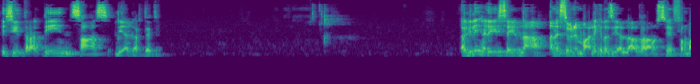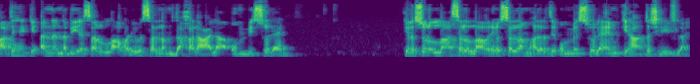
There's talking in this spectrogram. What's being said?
اسی طرح تین سانس لیا کرتے تھے۔ اگلی حدیث سیدنا انس بن مالک رضی اللہ تعالیٰ عنہ سے فرماتے ہیں کہ ان نبی صلی اللہ علیہ وسلم دخل علی ام سلیم۔ کہ رسول اللہ صلی اللہ علیہ وسلم حضرت ام سلیم کے ہاں تشریف لائے۔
